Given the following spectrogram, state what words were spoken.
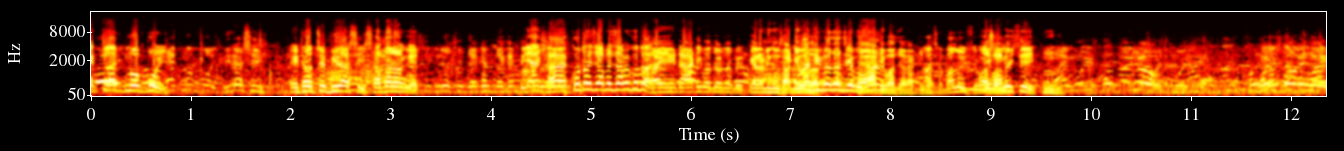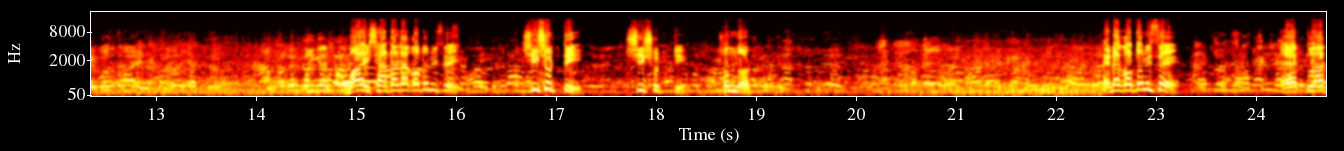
এক লাখ নব্বই। এটা হচ্ছে বিরাশি সাদা রঙের। হ্যাঁ কোথায় যাবে? যাবে কোথায়? এটা আটি বাজার যাবে কেরানীগঞ্জ আটি আটি বাজার যাব আটি বাজার আচ্ছা ভালো হয়েছে ভালো হয়েছে হুম। ভাই সাদাটা কত নিছে? ছিষট্টি ছিষট্টি সুন্দর। এটা কত নিছে? এক লাখ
